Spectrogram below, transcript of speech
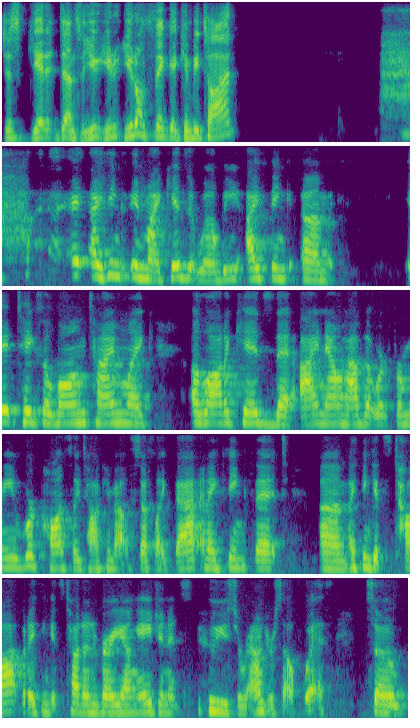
just get it done. So you you you don't think it can be taught? I, I think in my kids it will be. I think um, it takes a long time. Like a lot of kids that I now have that work for me, we're constantly talking about stuff like that. And I think that um, I think it's taught, but I think it's taught at a very young age, and it's who you surround yourself with. So,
